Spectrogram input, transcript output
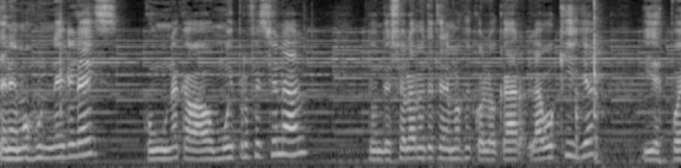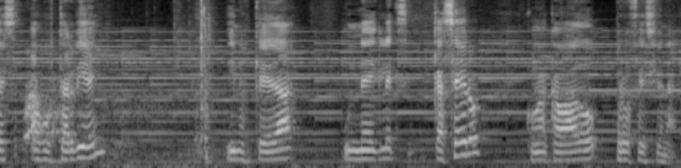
Tenemos un necklace con un acabado muy profesional donde solamente tenemos que colocar la boquilla y después ajustar bien. Y nos queda un necklace casero con acabado profesional.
